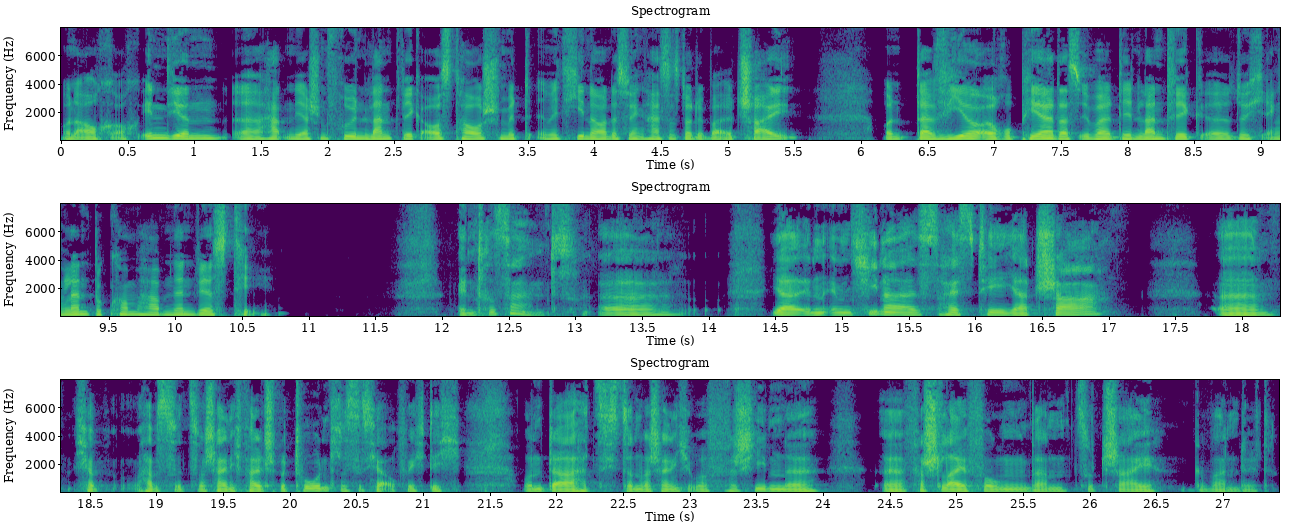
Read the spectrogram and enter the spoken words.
Und auch, auch Indien äh, hatten ja schon früh einen Landwegaustausch mit, mit China und deswegen heißt es dort überall Chai. Und da wir Europäer das über den Landweg äh, durch England bekommen haben, nennen wir es Tee. Interessant. Äh, ja, in, in China heißt, heißt Tee ja Cha. Äh, ich habe es jetzt wahrscheinlich falsch betont, das ist ja auch wichtig. Und da hat sich dann wahrscheinlich über verschiedene äh, Verschleifungen dann zu Chai gewandelt.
